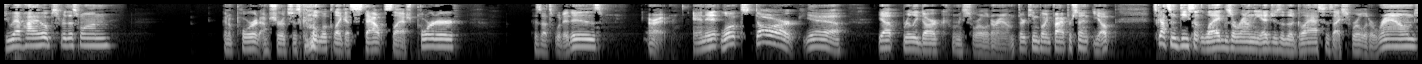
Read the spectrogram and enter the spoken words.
Do have high hopes for this one. Gonna pour it. I'm sure it's just gonna look like a stout slash porter because that's what it is. All right and it looks dark. Yeah. Yep, really dark. Let me swirl it around. 13.5%. Yep. It's got some decent legs around the edges of the glass as I swirl it around.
